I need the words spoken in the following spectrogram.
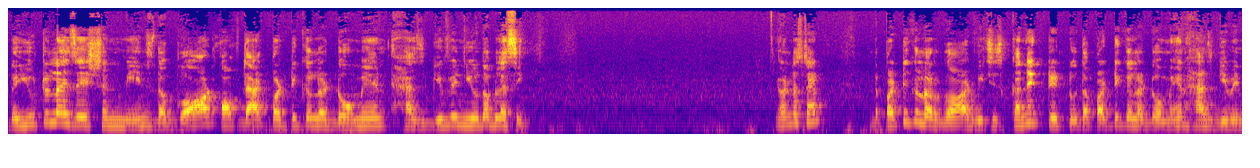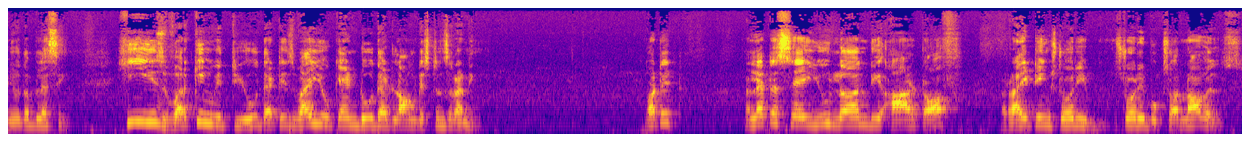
The utilization means the God of that particular domain has given you the blessing. You understand? The particular God which is connected to the particular domain has given you the blessing. He is working with you, that is why you can do that long distance running. Got it? Now let us say you learn the art of writing story storybooks or novels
